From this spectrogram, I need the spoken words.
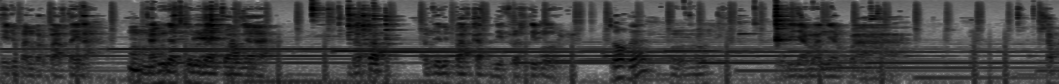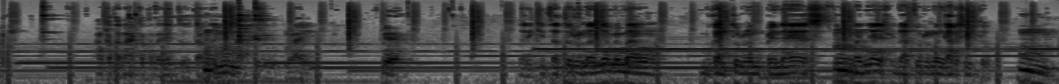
kehidupan berpartai lah. Hmm. Kami dari turun dari keluarga bapak pendiri parkat di Fros Timur. Oke. Mhm. Jadi zamannya Pak siapa? Angkatan-angkatan itu tahun Mhm. 2001 mulai. Ya. Dari kita turunannya memang bukan turunan PNS, turunannya sudah turunan garis itu. Hmm.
